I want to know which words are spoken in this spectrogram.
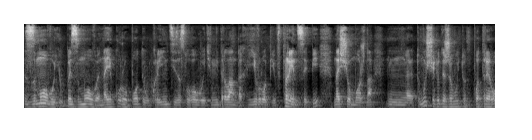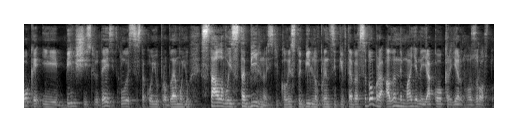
з мовою, без мови, на яку роботу українці заслуговують в Нідерландах, в Європі, в принципі, на що можна. Тому що люди живуть тут по три роки, і більшість людей зіткнулися з такою проблемою сталової стабільності, коли стабільно, в принципі, в тебе все добре, але немає ніякого кар'єрного зросту.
